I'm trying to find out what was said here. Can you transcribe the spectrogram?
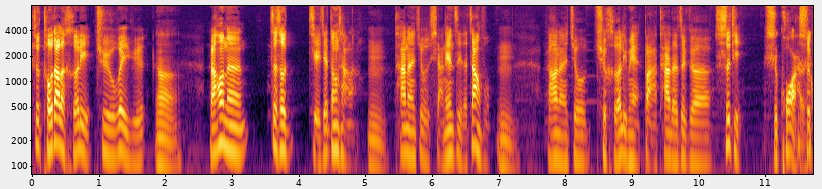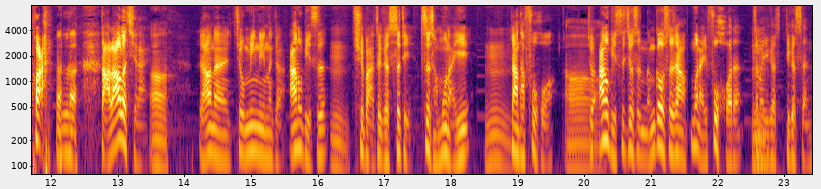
就投到了河里去喂鱼。嗯然后呢，这时候姐姐登场了，嗯她呢就想念自己的丈夫，嗯，然后呢就去河里面把他的这个尸体石块石块打捞了起来，嗯，然后呢就命令那个阿努比斯嗯去把这个尸体制成木乃伊，嗯，让他复活。哦，就阿努比斯就是能够是让木乃伊复活的这么一个、一个神。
